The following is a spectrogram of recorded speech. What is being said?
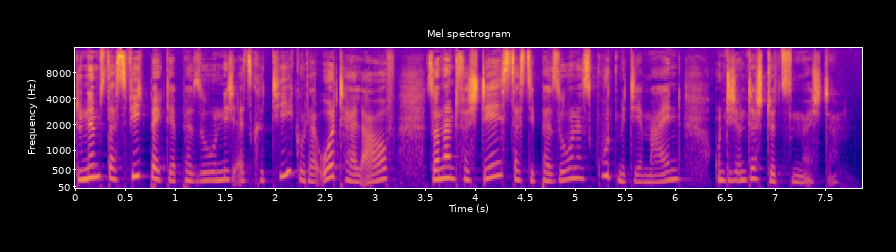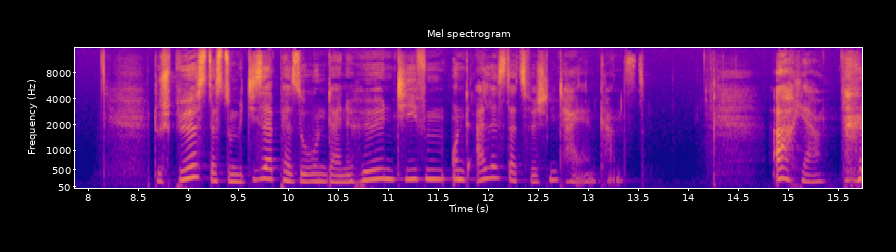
Du nimmst das Feedback der Person nicht als Kritik oder Urteil auf, sondern verstehst, dass die Person es gut mit dir meint und dich unterstützen möchte. Du spürst, dass du mit dieser Person deine Höhen, Tiefen und alles dazwischen teilen kannst. Ach ja,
